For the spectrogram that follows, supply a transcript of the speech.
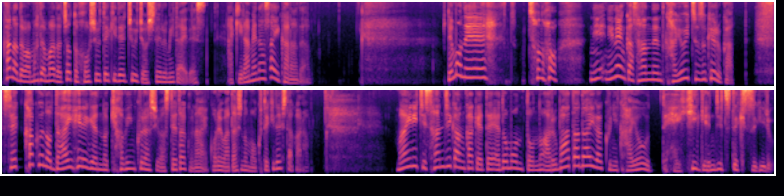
カナダはまだまだちょっと保守的で躊躇してるみたいです。諦めなさい、カナダ。でもね、その 2, 2年か3年通い続けるか。せっかくの大平原のキャビン暮らしは捨てたくない。これ私の目的でしたから。毎日3時間かけてエドモントンのアルバータ大学に通うって 非現実的すぎる。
